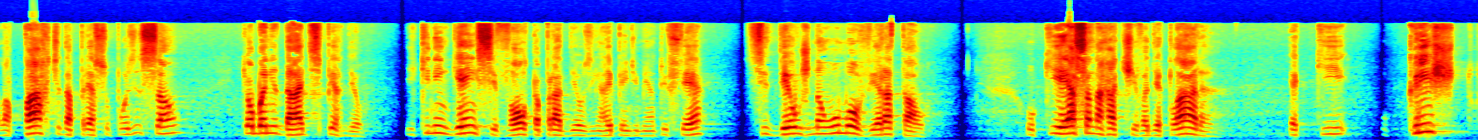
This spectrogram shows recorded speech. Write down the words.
Ela parte da pressuposição que a humanidade se perdeu e que ninguém se volta para Deus em arrependimento e fé se Deus não o mover a tal. O que essa narrativa declara é que o Cristo,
